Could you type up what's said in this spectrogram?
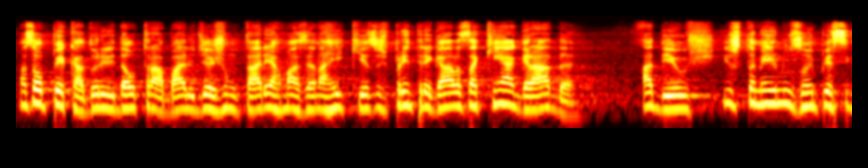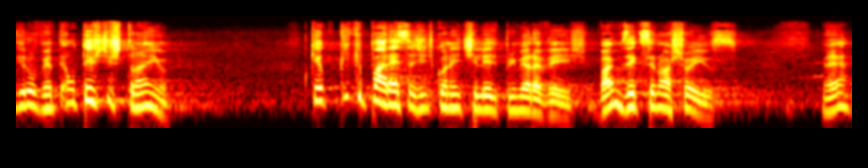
Mas ao pecador ele dá o trabalho de ajuntar e armazenar riquezas para entregá-las a quem agrada a Deus. Isso também é ilusão e perseguir o vento. É um texto estranho. Porque o que, que parece a gente quando a gente lê de primeira vez? Vai me dizer que você não achou isso. Né?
